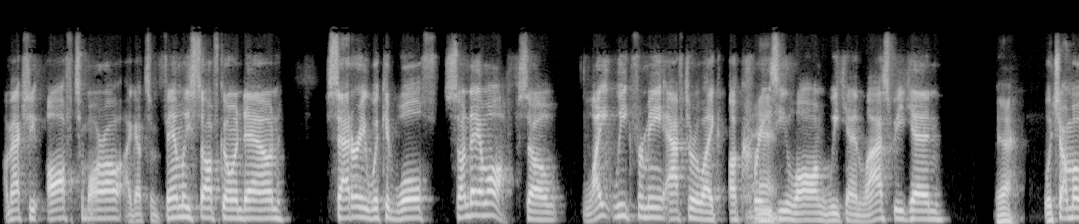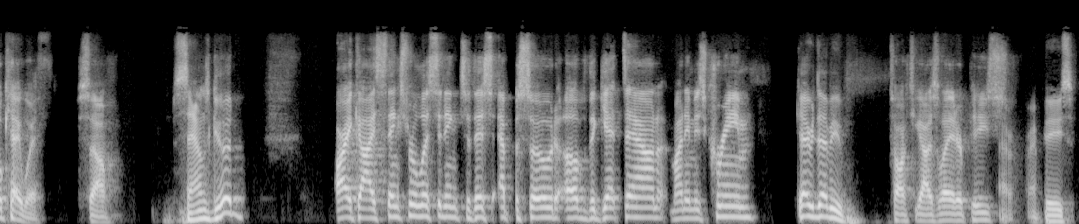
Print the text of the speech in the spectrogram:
I'm actually off tomorrow. I got some family stuff going down. Saturday, Wicked Wolf. Sunday, I'm off. So light week for me after like a crazy Man. long weekend last weekend. Yeah. Which I'm okay with. So sounds good. All right, guys. Thanks for listening to this episode of The Get Down. My name is Cream. Gary W. Talk to you guys later. Peace. All right. Peace.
